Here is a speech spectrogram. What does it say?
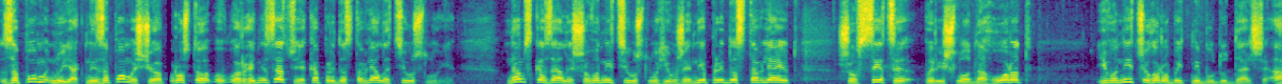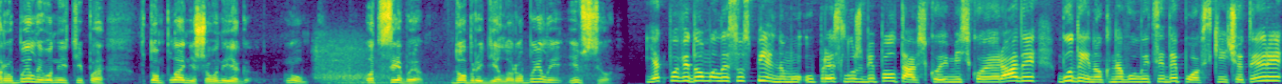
за пом... ну як не за допомогою, а просто організацію, яка предоставляла ці услуги. Нам сказали, що вони ці услуги вже не предоставляють, що все це перейшло на город, і вони цього робити не будуть далі. А робили вони, типу, в тому плані, що вони як ну, от себе добре діло робили і все. Як повідомили Суспільному у прес-службі Полтавської міської ради, будинок на вулиці Деповській, 4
